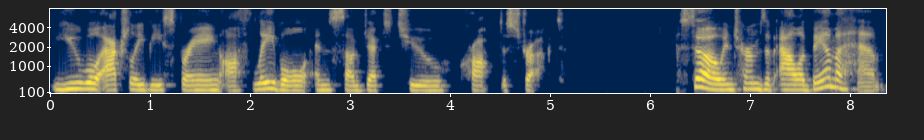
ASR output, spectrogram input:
you will actually be spraying off label and subject to crop destruct. So in terms of Alabama hemp,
